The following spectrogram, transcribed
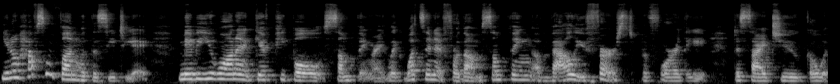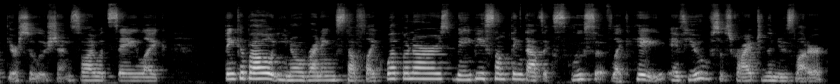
you know, have some fun with the CTA. Maybe you want to give people something, right? Like what's in it for them, something of value first before they decide to go with your solution. So I would say, like, think about you know running stuff like webinars maybe something that's exclusive. Like hey if you subscribe to the newsletter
